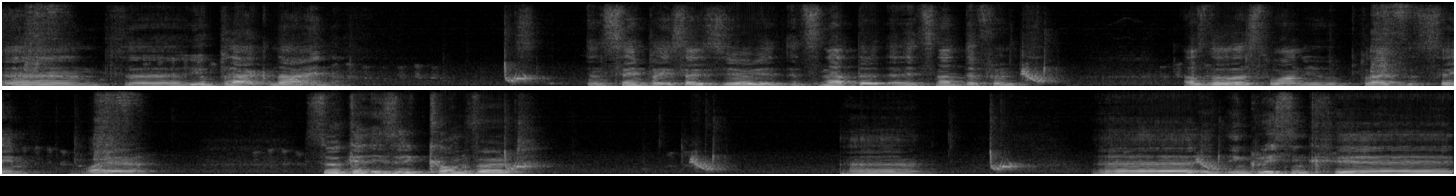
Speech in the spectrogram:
and uh, you plug 9 in same place as 0 it's not the, it's not different as the last one you plug the same wire. So you can easily convert uh, uh, increasing uh,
